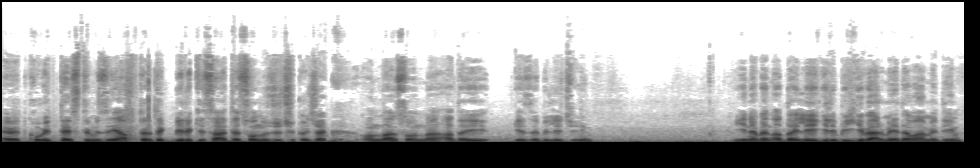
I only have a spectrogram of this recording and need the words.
Evet Covid testimizi yaptırdık. 1-2 saate sonucu çıkacak. Ondan sonra adayı gezebileceğim. Yine ben adayla ilgili bilgi vermeye devam edeyim.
